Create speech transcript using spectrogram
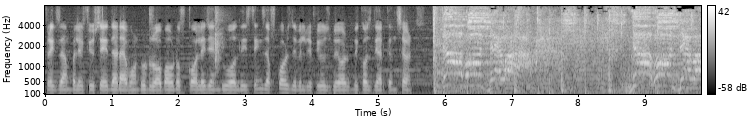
for example if you say that i want to drop out of college and do all these things of course they will refuse because they are concerned Never, never.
